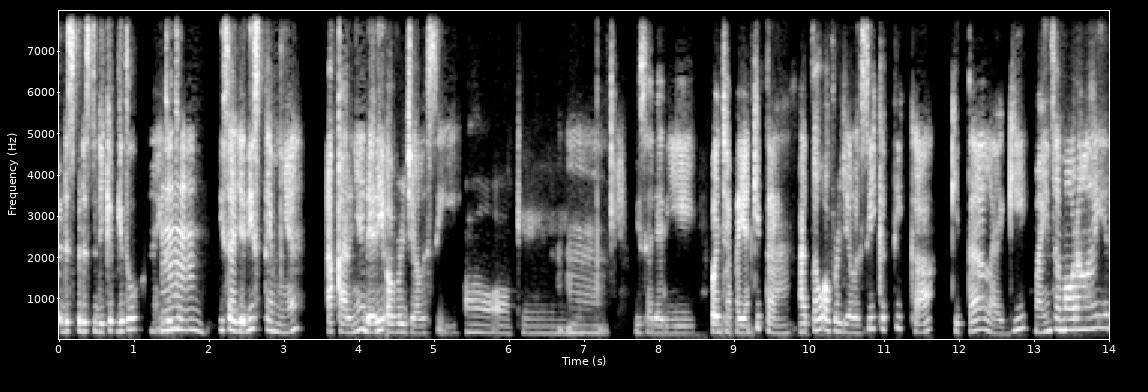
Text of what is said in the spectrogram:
pedes-pedes sedikit gitu. Nah itu tuh bisa jadi stem-nya, akarnya dari over jealousy. Oh, oke. Mhm. Bisa dari pencapaian kita atau over jealousy ketika kita lagi main sama orang lain.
